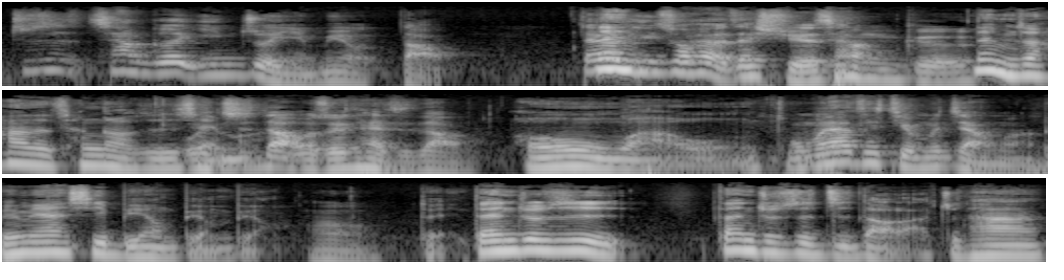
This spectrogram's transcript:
就是唱歌音准也没有到。但是听说还有在学唱歌，那你知道他的唱歌老师是谁吗？我知道，我昨天才知道。哦哇哦！我们要在节目讲吗？不用，没关系，不用，不用，不用。哦，对，但就是，但就是知道了，就他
